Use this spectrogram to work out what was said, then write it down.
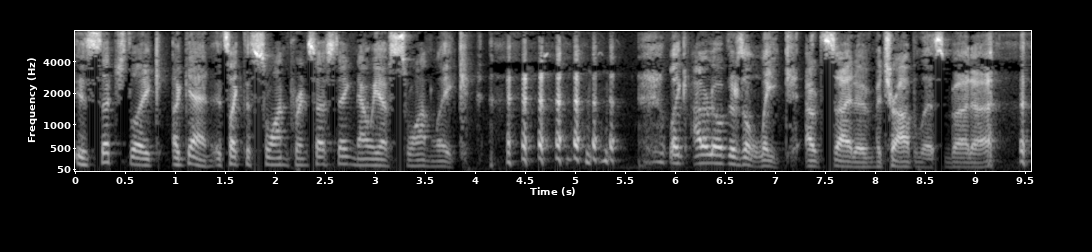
is such like again, it's like the Swan Princess thing. Now we have Swan Lake. like I don't know if there's a lake outside of Metropolis, but uh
